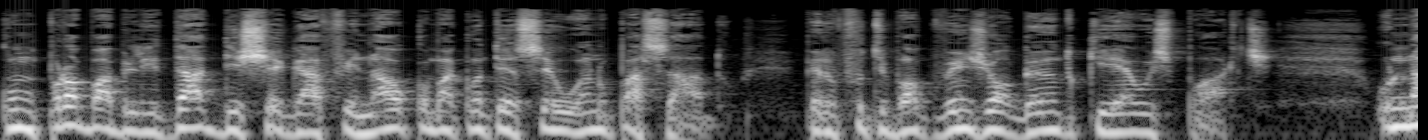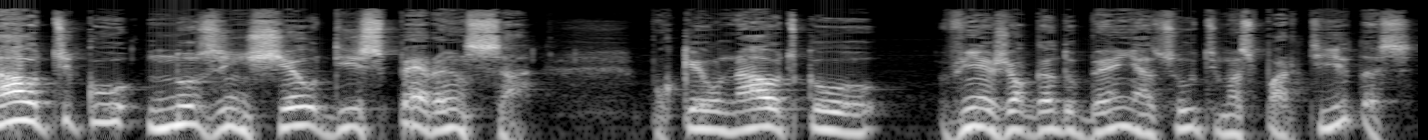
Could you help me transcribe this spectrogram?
com probabilidade de chegar à final, como aconteceu o ano passado, pelo futebol que vem jogando, que é o esporte. O Náutico nos encheu de esperança, porque o Náutico vinha jogando bem as últimas partidas,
